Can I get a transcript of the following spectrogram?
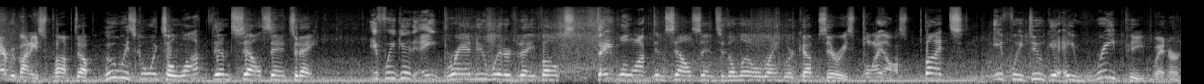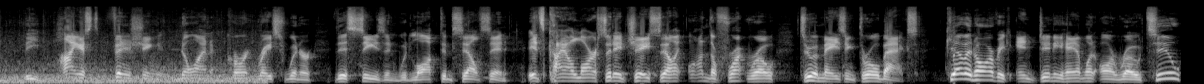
everybody's pumped up. Who is going to lock themselves in today? If we get a brand new winner today, folks, they will lock themselves into the Little Wrangler Cup Series playoffs. But if we do get a repeat winner, the highest finishing non-current race winner this season would lock themselves in. It's Kyle Larson and Chase Elliott on the front row, two amazing throwbacks. Kevin Harvick and Denny Hamlin on row two.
